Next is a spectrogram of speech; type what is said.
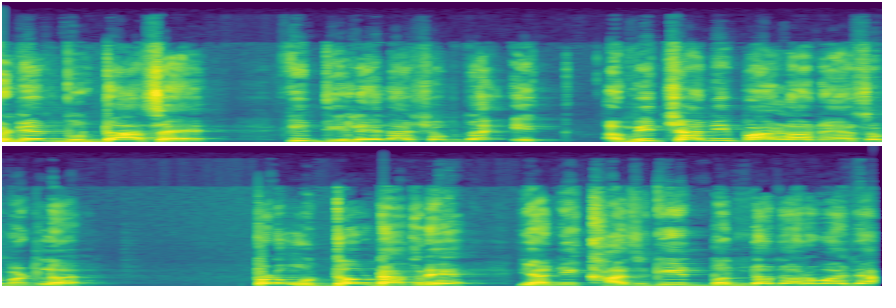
म्हणजेच मुद्दा असा आहे की दिलेला शब्द एक अमित शहानी पाळला नाही असं म्हटलं. पण उद्धव ठाकरे यांनी खाजगीत बंद दरवाजा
